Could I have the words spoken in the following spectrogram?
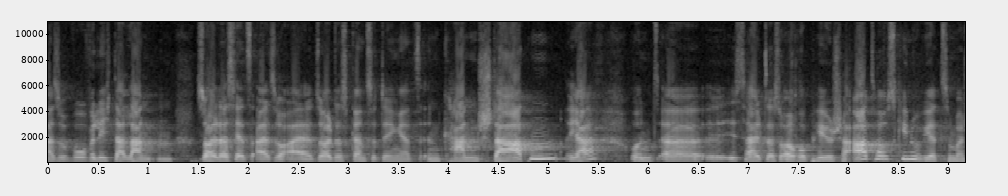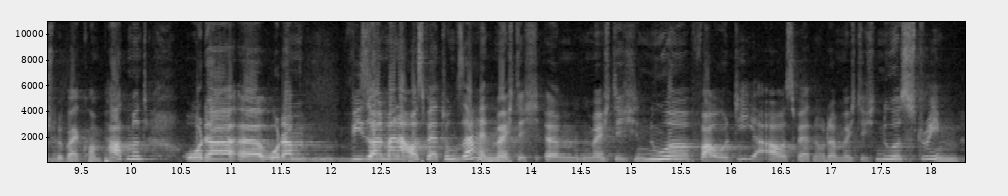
Also wo will ich da landen? Soll das jetzt also, soll das ganze Ding jetzt in Cannes starten, ja? Und äh, ist halt das europäische Arthouse-Kino, wie jetzt zum Beispiel bei Compartment, oder, äh, oder wie soll meine Auswertung sein? Möchte ich, ähm, möchte ich nur VOD auswerten oder möchte ich nur streamen?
